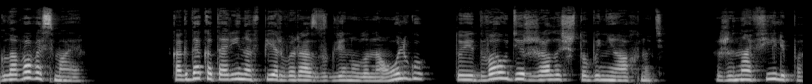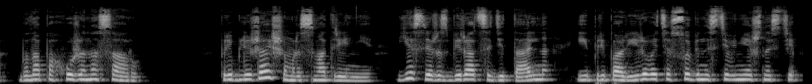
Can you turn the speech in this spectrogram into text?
Глава восьмая. Когда Катарина в первый раз взглянула на Ольгу, то едва удержалась, чтобы не ахнуть. Жена Филиппа была похожа на Сару. При ближайшем рассмотрении, если разбираться детально и препарировать особенности внешности,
